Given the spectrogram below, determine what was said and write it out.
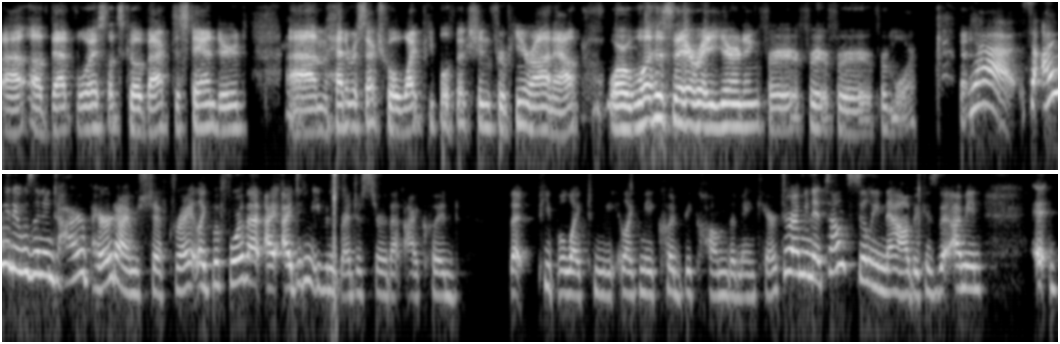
uh, of that voice. Let's go back to standard um, heterosexual white people fiction from here on out. Or was there a yearning for for for for more? yeah. So I mean, it was an entire paradigm shift, right? Like before that, I, I didn't even register that I could that people like me like me could become the main character. I mean, it sounds silly now because the, I mean, it,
